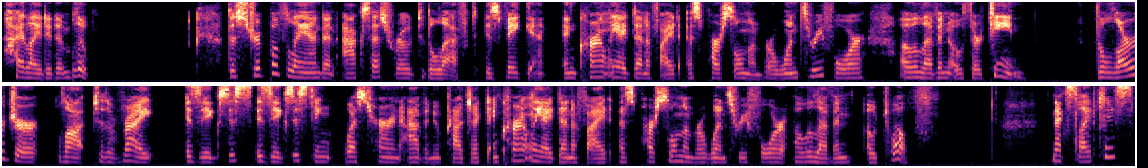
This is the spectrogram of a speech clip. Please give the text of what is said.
highlighted in blue. The strip of land and access road to the left is vacant and currently identified as parcel number 134-011-013. The larger lot to the right is the, exist, is the existing West Hearn Avenue project and currently identified as parcel number 134-011-012. Next slide, please.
